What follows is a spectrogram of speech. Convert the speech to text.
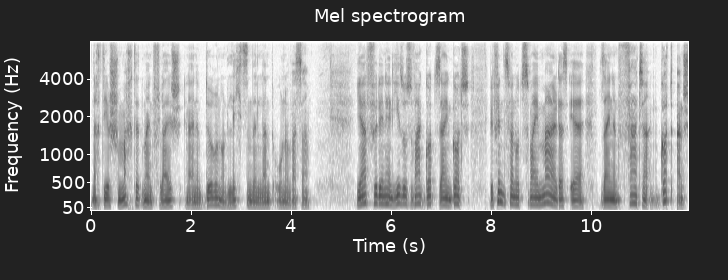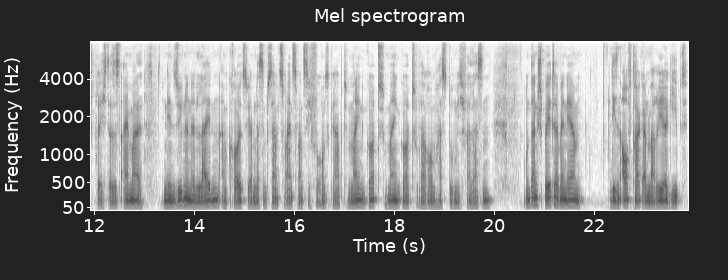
nach dir schmachtet mein Fleisch in einem dürren und lechzenden Land ohne Wasser. Ja, für den Herrn Jesus war Gott sein Gott. Wir finden zwar nur zweimal, dass er seinen Vater Gott anspricht. Das ist einmal in den sühnenden Leiden am Kreuz. Wir haben das im Psalm 22 vor uns gehabt. Mein Gott, mein Gott, warum hast du mich verlassen? Und dann später, wenn er diesen Auftrag an Maria gibt,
